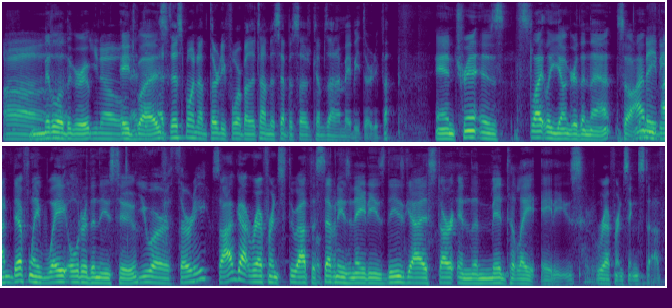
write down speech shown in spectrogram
uh, middle of the group, you know, age-wise. At, at this point, I'm 34. By the time this episode comes out, I may be 35. and Trent is slightly younger than that. So I'm baby. I'm definitely way older than these two. You are 30. So I've got reference throughout the 70s and 80s. These guys start in the mid to late 80s referencing stuff.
